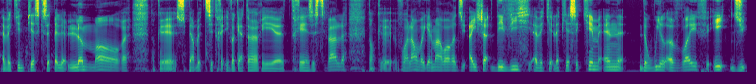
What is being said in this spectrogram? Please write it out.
avec une pièce qui s'appelle L'homme mort. Donc superbe titre évocateur et très estival. Donc voilà, on va également avoir du Aisha Devi avec la pièce Kim and the Wheel of Life et du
